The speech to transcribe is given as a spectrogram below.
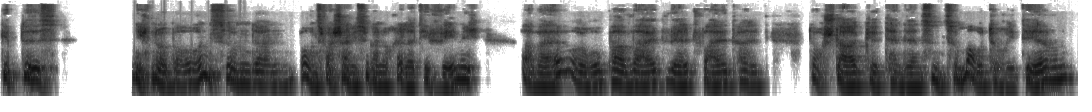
gibt es nicht nur bei uns, sondern bei uns wahrscheinlich sogar noch relativ wenig, aber europaweit, weltweit halt doch starke Tendenzen zum Autoritären,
